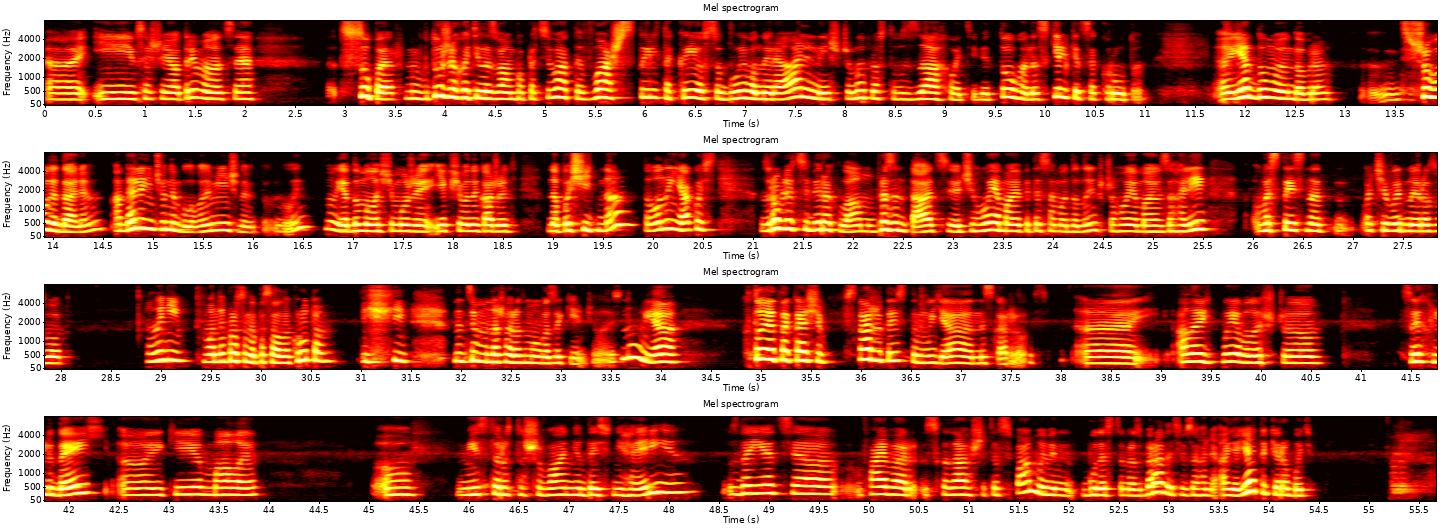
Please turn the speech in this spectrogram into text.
Е, І все, що я отримала, це супер. Ми б дуже хотіли з вами попрацювати. Ваш стиль такий особливо нереальний, що ми просто в захваті від того, наскільки це круто. Е, Я думаю, добре. е, Що буде далі? А далі нічого не було, вони мені нічого не відповіли. Ну, я думала, що може, якщо вони кажуть напишіть нам, то вони якось зроблять собі рекламу, презентацію, чого я маю піти саме до них, чого я маю взагалі вестись на очевидний розвод. Але ні, вони просто написали круто, і на цьому наша розмова закінчилась. Ну, я. Хто я така, щоб скаржитись, тому я не скаржилась. Е, але виявилося, що цих людей, е, які мали е, місце розташування десь в Нігерії, здається, Fiverr сказав, що це спам, і він буде з цим розбиратися взагалі, а я таке робить.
